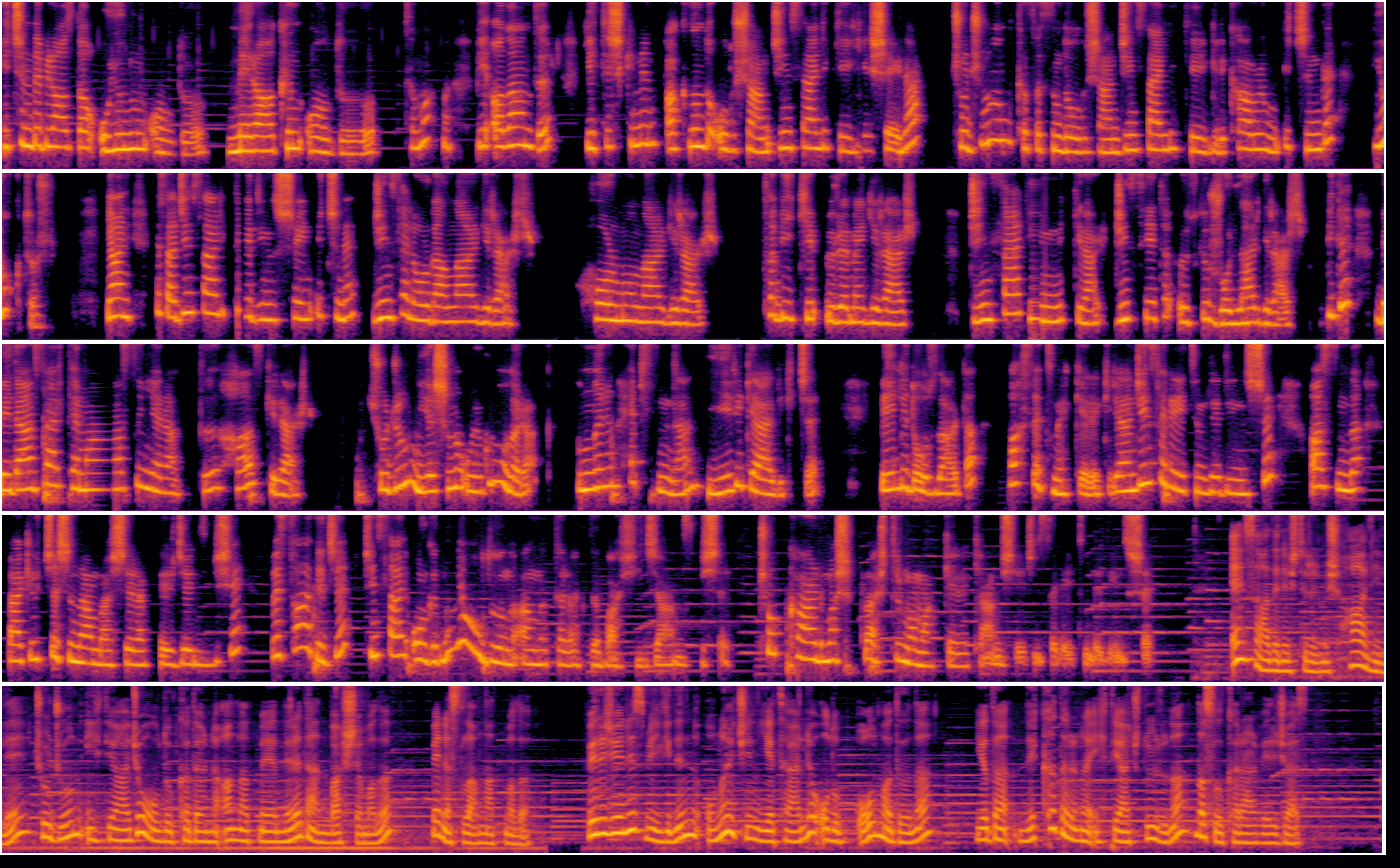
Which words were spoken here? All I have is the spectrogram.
içinde biraz da oyunun olduğu, merakın olduğu, tamam mı? Bir alandır. Yetişkinin aklında oluşan cinsellikle ilgili şeyler çocuğun kafasında oluşan cinsellikle ilgili kavramın içinde yoktur. Yani mesela cinsellik dediğimiz şeyin içine cinsel organlar girer, hormonlar girer, Tabii ki üreme girer, cinsel kimlik girer, cinsiyete özgü roller girer. Bir de bedensel temasın yarattığı haz girer. Çocuğun yaşına uygun olarak bunların hepsinden yeri geldikçe belli dozlarda bahsetmek gerekir. Yani cinsel eğitim dediğiniz şey aslında belki 3 yaşından başlayarak vereceğiniz bir şey ve sadece cinsel organın ne olduğunu anlatarak da başlayacağımız bir şey. Çok karmaşıklaştırmamak gereken bir şey cinsel eğitim dediğimiz şey. En sadeleştirilmiş haliyle çocuğun ihtiyacı olduğu kadarını anlatmaya nereden başlamalı ve nasıl anlatmalı? Vereceğiniz bilginin onun için yeterli olup olmadığına ya da ne kadarına ihtiyaç duyduğuna nasıl karar vereceğiz?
